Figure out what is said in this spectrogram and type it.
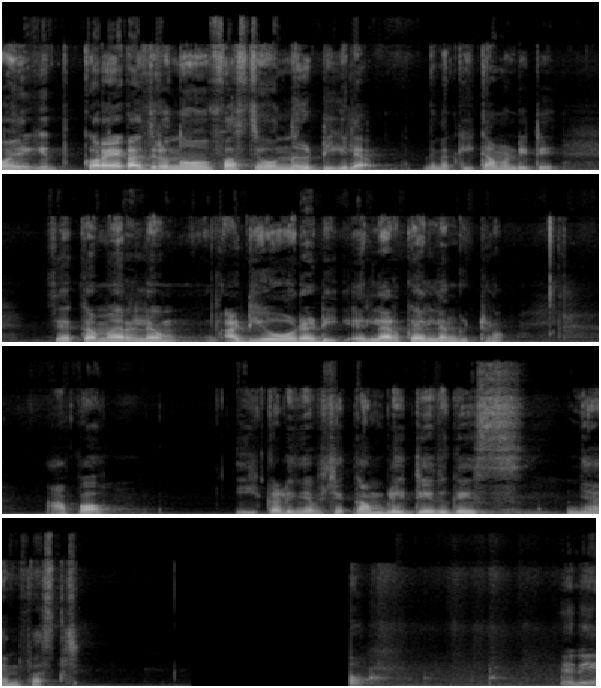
ഓനിക്ക് കുറേ കളിച്ചിട്ടൊന്നും ഫസ്റ്റ് ഒന്നും കിട്ടിയില്ല. ഇങ്ങനെ കീക്കാൻ വേണ്ടിയിട്ട് ചെക്കന്മാരെല്ലാം അടിയോടടി എല്ലാവർക്കും എല്ലാം കിട്ടണം. അപ്പോൾ ഈ കളി ഞാൻ പക്ഷെ കംപ്ലീറ്റ് ചെയ്തു ഗൈസ് ഞാൻ ഫസ്റ്റ് ഇനി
